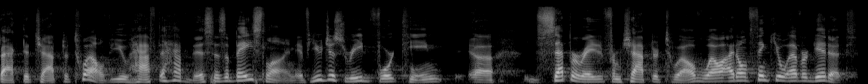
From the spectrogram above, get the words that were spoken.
Back to chapter 12. You have to have this as a baseline. If you just read 14, uh, separated from chapter 12, well, I don't think you'll ever get it.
